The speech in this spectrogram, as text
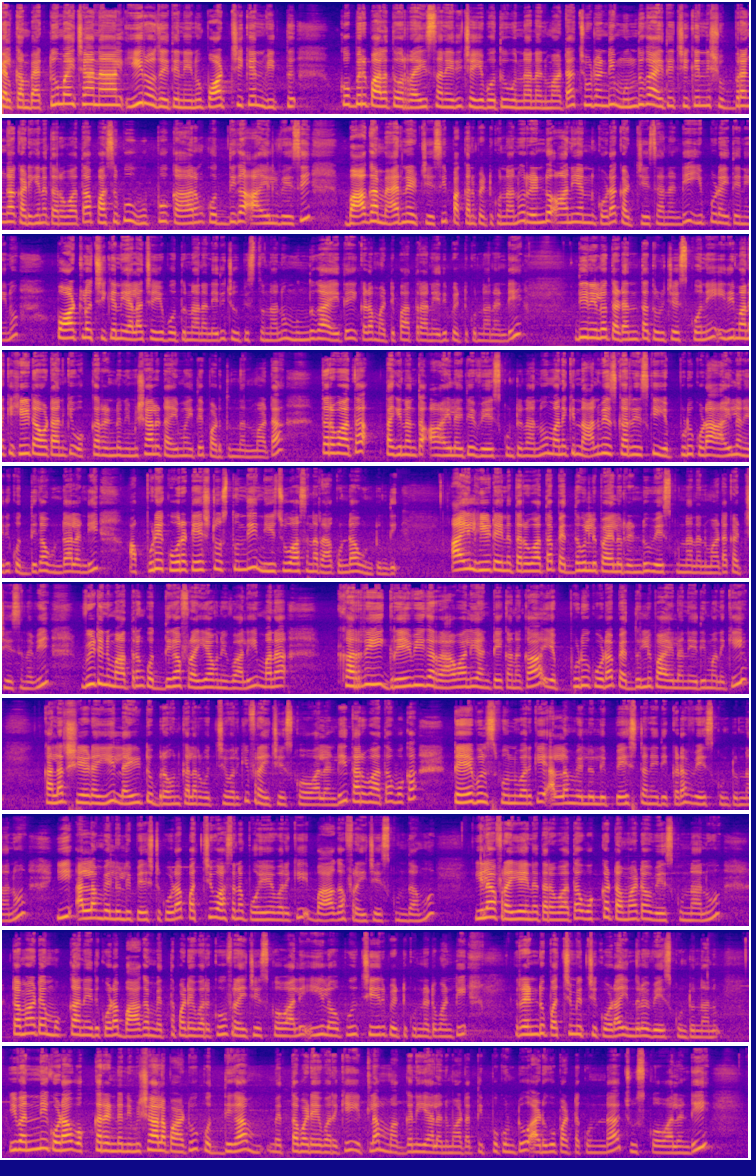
Welcome back to my channel. ఈరోజైతే నేను pot chicken with కొబ్బరి పాలతో రైస్ అనేది చేయబోతూ ఉన్నానన్నమాట. చూడండి ముందుగా అయితే చికెన్ని శుభ్రంగా కడిగిన తర్వాత పసుపు ఉప్పు కారం కొద్దిగా ఆయిల్ వేసి బాగా మ్యారినేట్ చేసి పక్కన పెట్టుకున్నాను. రెండు ఆనియన్ కూడా కట్ చేశానండి. ఇప్పుడైతే నేను పాట్లో చికెన్ ఎలా చేయబోతున్నాను అనేది చూపిస్తున్నాను. ముందుగా అయితే ఇక్కడ మట్టి పాత్ర అనేది పెట్టుకున్నానండి. దీనిలో తడంతా తుడిచేసుకొని ఇది మనకి హీట్ అవ్వటానికి ఒక్క రెండు నిమిషాలు టైం అయితే పడుతుందన్నమాట. తర్వాత తగినంత ఆయిల్ అయితే వేసుకుంటున్నాను. మనకి నాన్ వెజ్ కర్రీస్కి ఎప్పుడు కూడా ఆయిల్ అనేది కొద్దిగా ఉండాలండి. అప్పుడే కూర టేస్ట్ వస్తుంది నీచు వాసన రాకుండా ఉంటుంది. ఆయిల్ హీట్ అయిన తర్వాత పెద్ద ఉల్లిపాయలు రెండు వేసుకున్నాను అనమాట కట్ చేసినవి. వీటిని మాత్రం కొద్దిగా ఫ్రై అవనివ్వాలి. మన కర్రీ గ్రేవీగా రావాలి అంటే కనుక ఎప్పుడు కూడా పెద్దుల్లిపాయలు అనేది మనకి కలర్ షేడ్ అయ్యి లైట్ బ్రౌన్ కలర్ వచ్చే వరకు ఫ్రై చేసుకోవాలండి. తర్వాత ఒక టేబుల్ స్పూన్ వరకు అల్లం వెల్లుల్లి పేస్ట్ అనేది ఇక్కడ వేసుకుంటున్నాను. ఈ అల్లం వెల్లుల్లి పేస్ట్ కూడా పచ్చి వాసన పోయే వరకు బాగా ఫ్రై చేసుకుందాము. ఇలా ఫ్రై అయిన తర్వాత ఒక్క టమాటో వేసుకున్నాను. టమాటా ముక్క అనేది కూడా బాగా మెత్తపడే వరకు ఫ్రై చేసుకోవాలి. ఈలోపు చీరి పెట్టుకున్నటువంటి రెండు పచ్చిమిర్చి కూడా ఇందులో వేసుకుంటున్నాను. ఇవన్నీ కూడా ఒక్క రెండు నిమిషాల పాటు కొద్దిగా మెత్తబడే వరకు ఇట్లా మగ్గనియాలన్నమాట తిప్పుకుంటూ అడుగు పట్టకుండా చూసుకోవాలండి.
